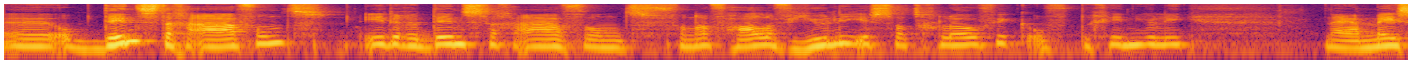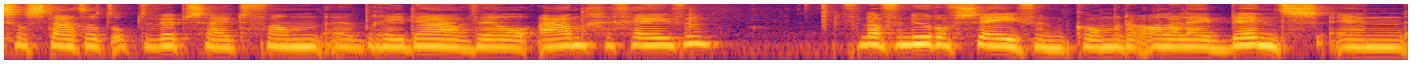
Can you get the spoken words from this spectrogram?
uh, op dinsdagavond. Iedere dinsdagavond vanaf half juli is dat geloof ik, of begin juli. Nou ja, meestal staat dat op de website van uh, Breda wel aangegeven. Vanaf een uur of zeven komen er allerlei bands en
